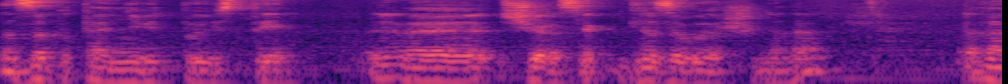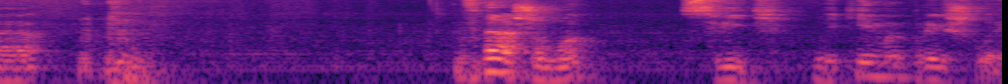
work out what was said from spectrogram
запитання відповісти ще раз, як для завершення. Да? В нашому світі, в який ми прийшли,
